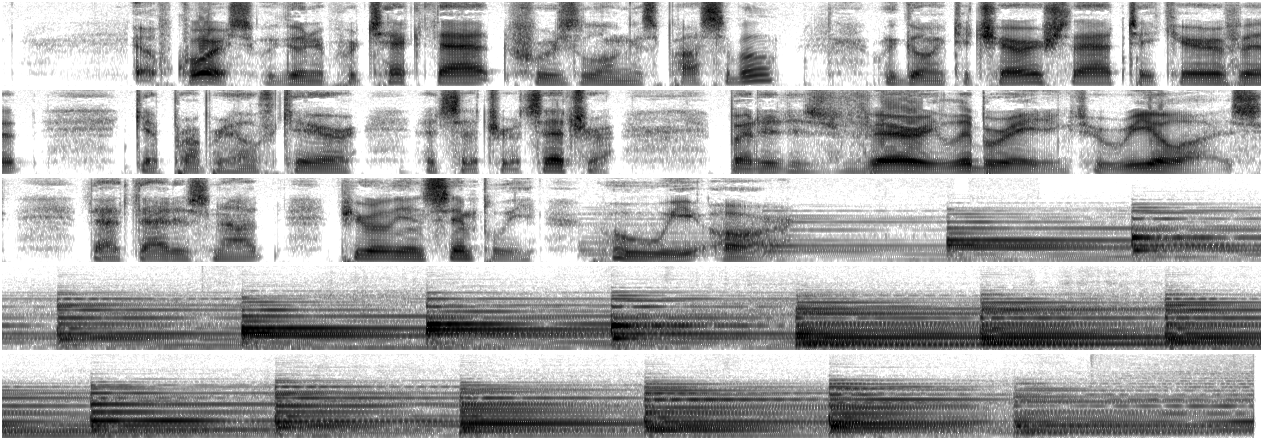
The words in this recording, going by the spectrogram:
Of course, we're going to protect that for as long as possible. We're going to cherish that, take care of it, get proper health care, etc., etc but it is very liberating to realize that that is not purely and simply who we are.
